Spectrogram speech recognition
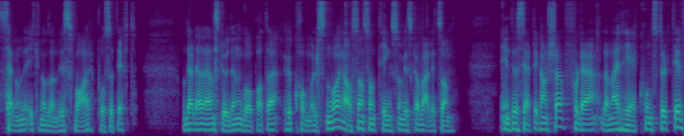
selv om det ikke nødvendigvis var positivt. Og Det er det den studien går på, at hukommelsen vår er også en sånn ting som vi skal være litt sånn interessert i, kanskje, for det, den er rekonstruktiv.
